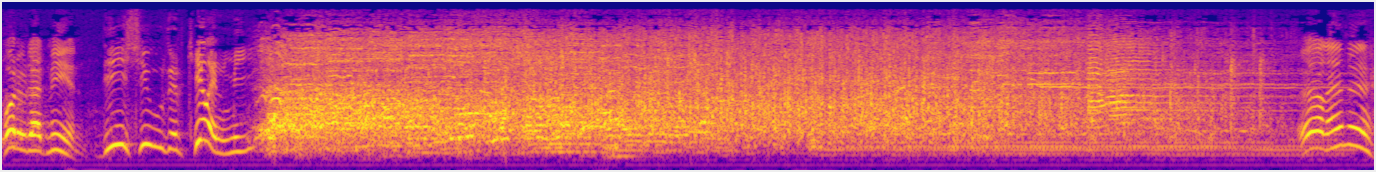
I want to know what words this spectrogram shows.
What does that mean? These shoes is killing me. Well, Andy,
